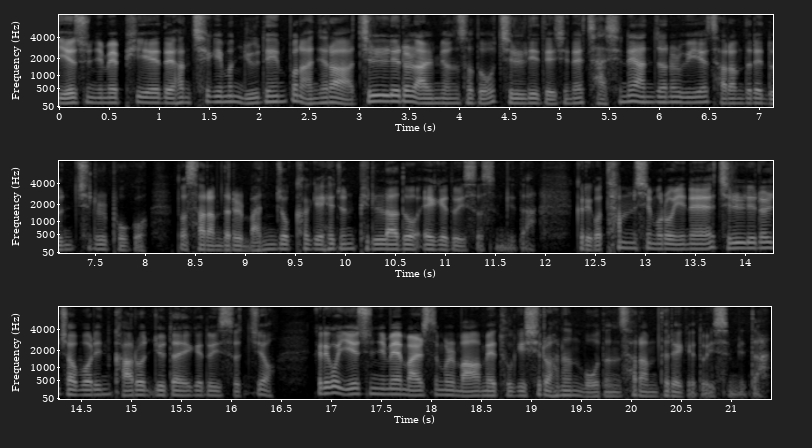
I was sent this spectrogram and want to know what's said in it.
예수님의 피에 대한 책임은 유대인뿐 아니라 진리를 알면서도 진리 대신에 자신의 안전을 위해 사람들의 눈치를 보고 또 사람들을 만족하게 해준 빌라도에게도 있었습니다. 그리고 탐심으로 인해 진리를 저버린 가롯 유다에게도 있었지요. 그리고 예수님의 말씀을 마음에 두기 싫어하는 모든 사람들에게도 있습니다.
